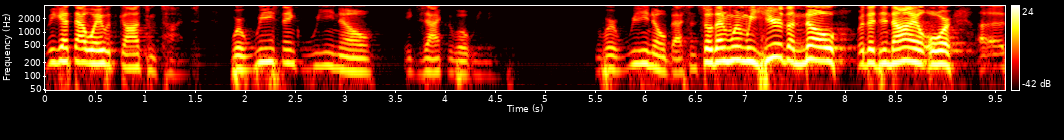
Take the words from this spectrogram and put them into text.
We get that way with God sometimes. where we think we know exactly what we need. Where we know best. And so then when we hear the no or the denial or a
